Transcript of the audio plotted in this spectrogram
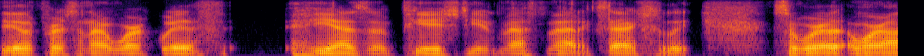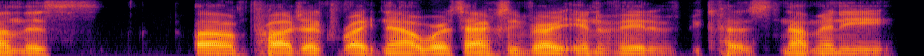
the other person I work with, he has a PhD in mathematics actually. So we're we're on this uh, project right now where it's actually very innovative because not many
